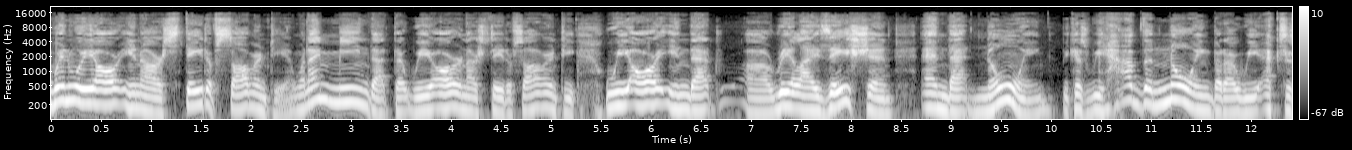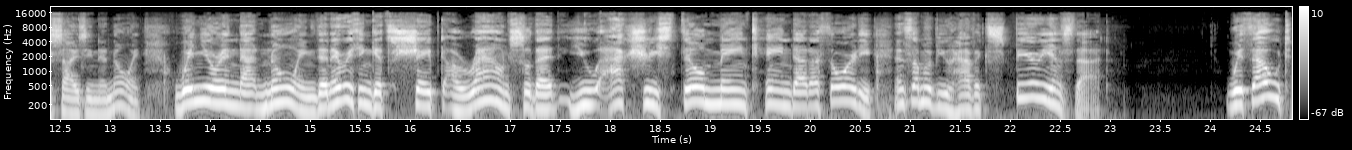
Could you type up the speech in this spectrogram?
when we are in our state of sovereignty, and when I mean that, that we are in our state of sovereignty, we are in that uh, realization and that knowing, because we have the knowing, but are we exercising the knowing? When you're in that knowing, then everything gets shaped around so that you actually still maintain that authority. And some of you have experienced that. Without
